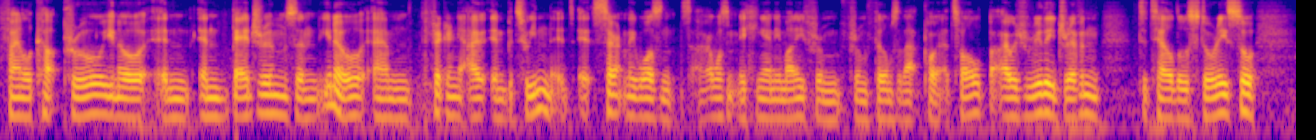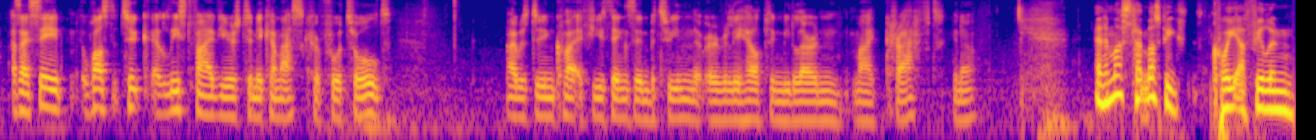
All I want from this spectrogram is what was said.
Final Cut Pro. You know, in in bedrooms and you know um, figuring it out in between. It it certainly wasn't. I wasn't making any money from from films at that point at all. But I was really driven to tell those stories. So. As I say, whilst it took at least five years to make a massacre foretold, I was doing quite a few things in between that were really helping me learn my craft, you know. And it must it must be quite a feeling.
